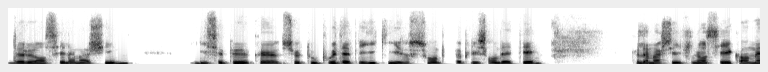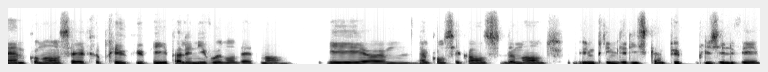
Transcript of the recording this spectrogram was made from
de relancer la machine, il se peut que, surtout pour des pays qui sont un peu plus endettés, que le marché financier quand même commence à être préoccupé par le niveau d'endettement et euh, en conséquence demande une prime de risque un peu plus élevée.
